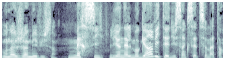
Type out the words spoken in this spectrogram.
on n'a jamais vu ça. Merci Lionel Moguin, invité du 5-7 ce matin.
